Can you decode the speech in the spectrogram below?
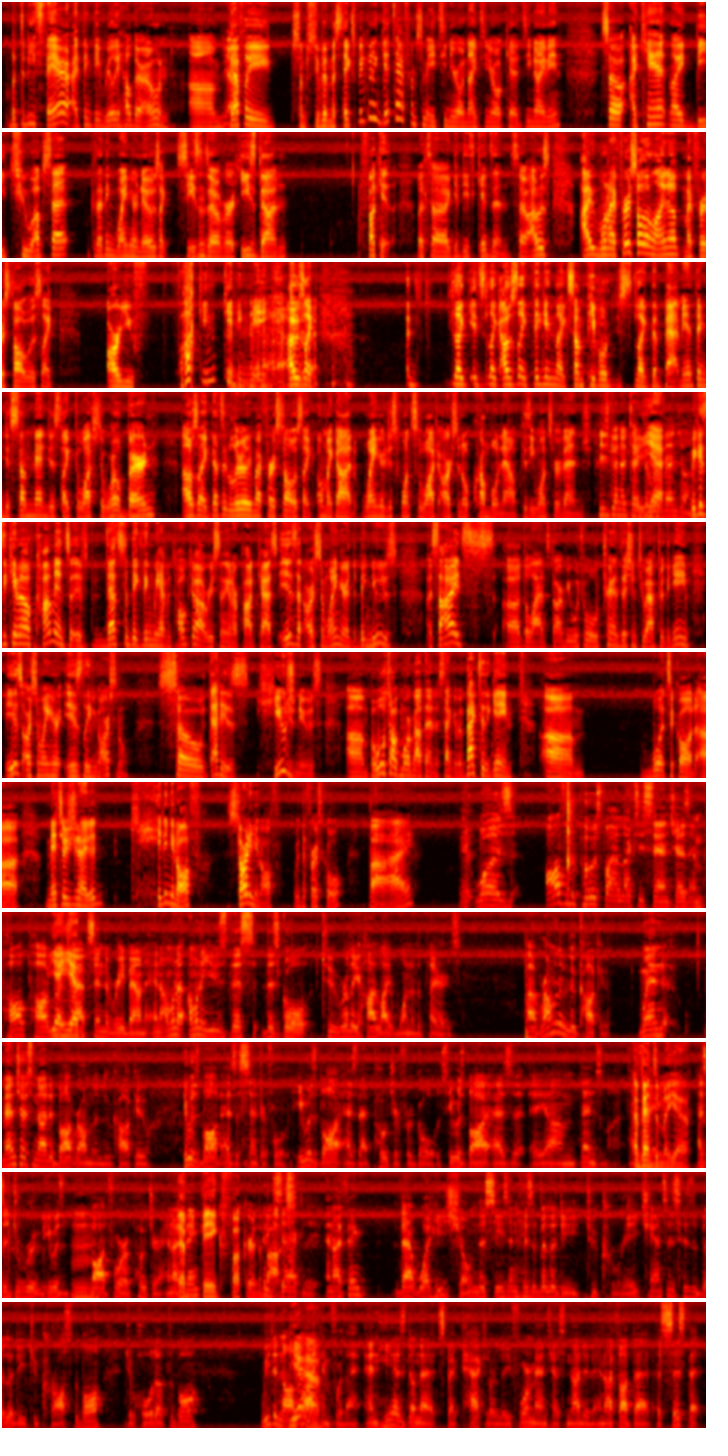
but to be fair, I think they really held their own. Um, Yeah. definitely some stupid mistakes, but you're gonna get that from some 18 year old, 19 year old kids. You know what I mean? So I can't like be too upset because I think Wenger knows like season's over, he's done. Fuck it, let's uh get these kids in. So I was, I when I first saw the lineup, my first thought was like, are you fucking kidding me? I was like. Like it's like I was like thinking like some people just like the Batman thing. Just some men just like to watch the world burn. I was like, that's literally my first thought. I was like, oh my god, Wenger just wants to watch Arsenal crumble now because he wants revenge. He's gonna take the yeah, revenge on it. because he came out with comments. If that's the big thing we haven't talked about recently on our podcast, is that Arsene Wenger. The big news, asides uh, the lads derby, which we'll transition to after the game, is Arsene Wenger is leaving Arsenal. So that is huge news. Um, but we'll talk more about that in a second. But back to the game. Um, what's it called? Uh, Manchester United hitting it off, starting it off with the first goal by It was off the post by Alexis Sanchez and Paul Pogba Yeah, had- taps in the rebound. And I want to I want to use this this goal to really highlight one of the players, uh, Romelu Lukaku. When Manchester United bought Romelu Lukaku, he was bought as a center forward. He was bought as that poacher for goals. He was bought as a um, Benzema. a as Benzema, yeah, As a Giroud, he was bought for a poacher, and I think big fucker in the box. Exactly. And I think that what he's shown this season, his ability to create chances, his ability to cross the ball, to hold up the ball, we did not Yeah. buy him for that. And he has done that spectacularly for Manchester United. And I thought that assist that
